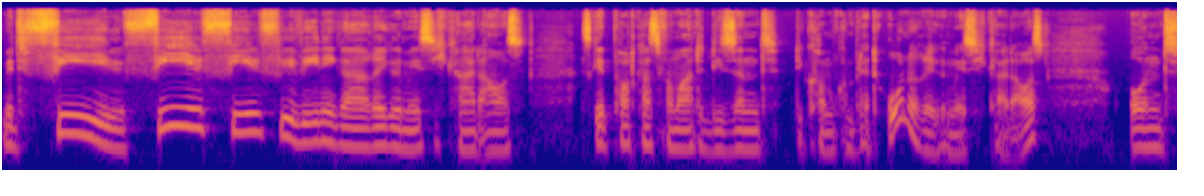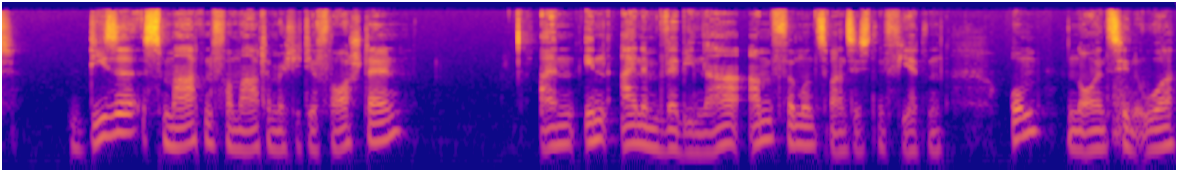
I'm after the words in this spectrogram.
mit viel, viel, viel, viel weniger Regelmäßigkeit aus. Es gibt Podcast-Formate, die sind, die kommen komplett ohne Regelmäßigkeit aus. Und diese smarten Formate möchte ich dir vorstellen ein, in einem Webinar am 25.04. um 19.30 Uhr.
